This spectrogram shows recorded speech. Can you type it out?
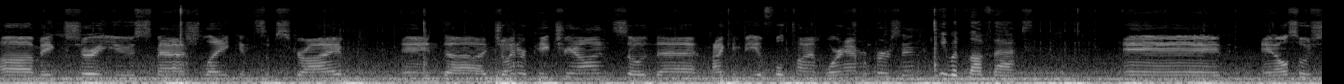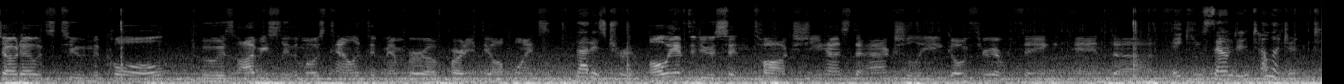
Uh, make sure you smash like and subscribe and uh, join our Patreon so that I can be a full time Warhammer person. He would love that. And and also shout outs to Nicole, who is obviously the most talented member of Party at the All Points. That is true. All we have to do is sit and talk. She has to actually go through everything and uh, Make you sound intelligent.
